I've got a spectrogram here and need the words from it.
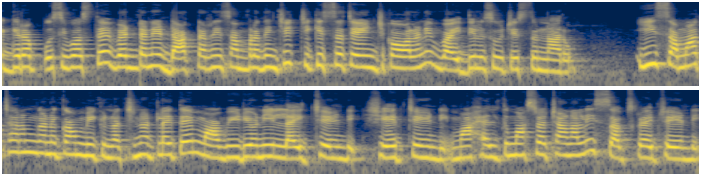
దగ్గర పుసి వస్తే వెంటనే డాక్టర్ని సంప్రదించి చికిత్స చేయించుకోవాలని వైద్యులు సూచిస్తున్నారు. ఈ సమాచారం కనుక మీకు నచ్చినట్లయితే మా వీడియోని లైక్ చేయండి షేర్ చేయండి. మా హెల్త్ మాస్టర్ ఛానల్ని సబ్స్క్రైబ్ చేయండి.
